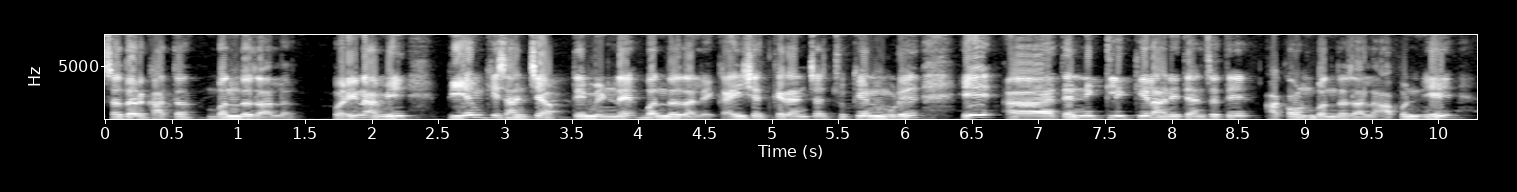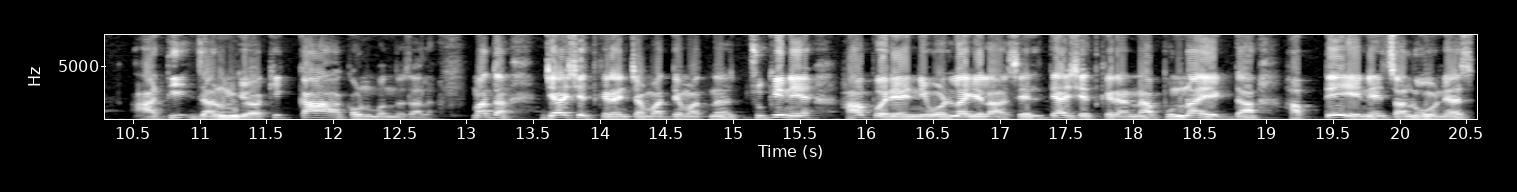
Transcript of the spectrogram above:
सदर खातं बंद झालं. परिणामी पी एम किसानचे हप्ते मिळणे बंद झाले. काही शेतकऱ्यांच्या चुकींमुळे हे त्यांनी क्लिक केलं आणि त्यांचं ते अकाउंट बंद झालं. आपण हे आधी जाणून घ्यावा की का अकाउंट बंद झालं. मग आता ज्या शेतकऱ्यांच्या माध्यमातून चुकीने हा पर्याय निवडला गेला असेल त्या शेतकऱ्यांना पुन्हा एकदा हप्ते येणे चालू होण्यास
